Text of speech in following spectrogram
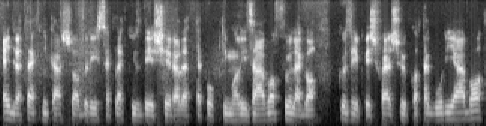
egyre technikásabb részek leküzdésére lettek optimalizálva, főleg a közép és felső kategóriába,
